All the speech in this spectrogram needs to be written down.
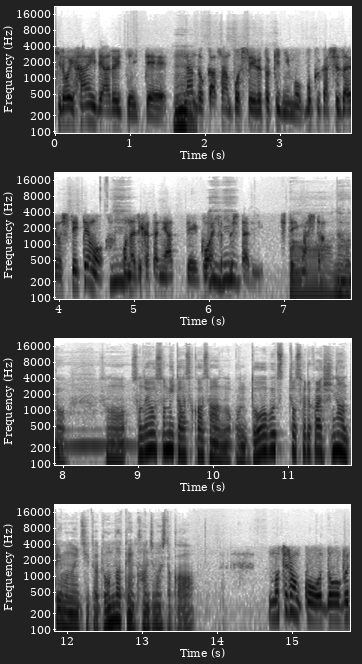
広い範囲で歩いていて、うん、何度か散歩している時にも、僕が取材をしていても、同じ方に会ってご挨拶したりしていました。なるほど。そのその様子を見た浅川さんのこの動物とそれから避難というものについてはどんな点感じましたか？もちろんこう動物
